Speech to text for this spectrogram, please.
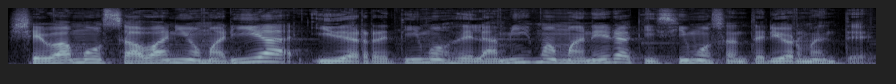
Llevamos a baño María y derretimos de la misma manera que hicimos anteriormente.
